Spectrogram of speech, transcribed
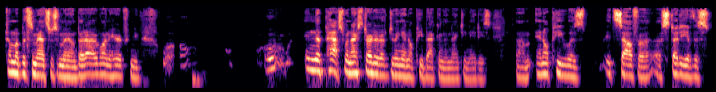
come up with some answers of my own, but I want to hear it from you. in the past, when I started doing NLP back in the 1980s, um, NLP was itself a, a study of this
